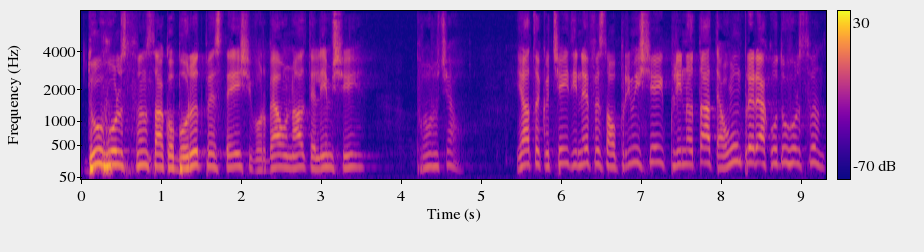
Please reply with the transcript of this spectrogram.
Duhul Sfânt s-a coborât peste ei și vorbeau în alte limbi și proroceau. Iată că cei din Efes au primit și ei plinătatea, umplerea cu Duhul Sfânt.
